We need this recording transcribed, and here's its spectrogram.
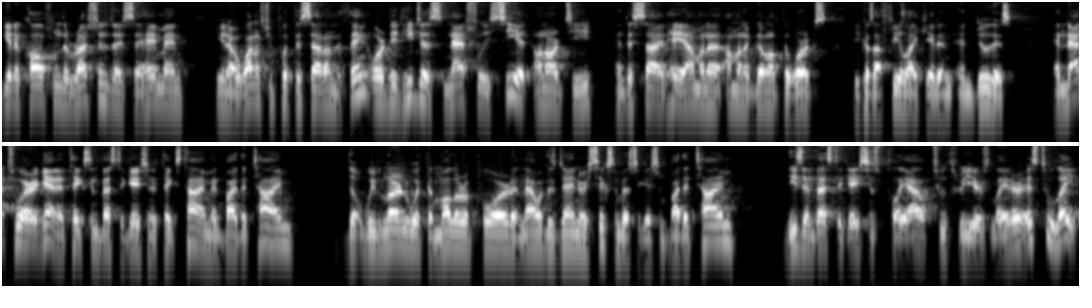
get a call from the Russians? They say, hey man, you know, why don't you put this out on the thing? Or did he just naturally see it on RT and decide, hey, I'm gonna I'm gonna gum up the works because I feel like it and, and do this? And that's where again it takes investigation, it takes time. And by the time that we've learned with the Mueller report and now with this January 6th investigation, by the time these investigations play out two, three years later, it's too late.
